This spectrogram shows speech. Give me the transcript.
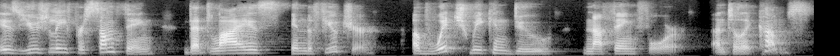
is usually for something that lies in the future, of which we can do nothing for until it comes.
